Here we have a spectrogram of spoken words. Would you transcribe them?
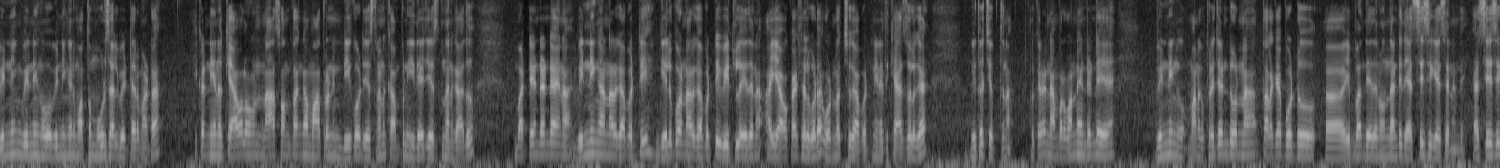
విన్నింగ్ విన్నింగ్ ఓ విన్నింగ్ అని మొత్తం మూడు సార్లు పెట్టారన్నమాట. ఇక్కడ నేను కేవలం నా సొంతంగా మాత్రం నేను డీకోడ్ చేస్తున్నాను కంపెనీ ఇదే చేస్తుందని కాదు. బట్ ఏంటంటే ఆయన విన్నింగ్ అన్నారు కాబట్టి గెలుపు అన్నారు కాబట్టి వీటిలో ఏదైనా అయ్యే అవకాశాలు కూడా ఉండొచ్చు కాబట్టి నేనైతే క్యాజువల్గా మీతో చెప్తున్నా. ఓకేనా? నెంబర్ వన్ ఏంటంటే విన్నింగ్ మనకు ప్రజెంట్ ఉన్న తలకాయ పోటు ఇబ్బంది ఏదైనా ఉందంటే ఇది ఎస్సీసీ కేసేనండి ఎస్సీసీ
